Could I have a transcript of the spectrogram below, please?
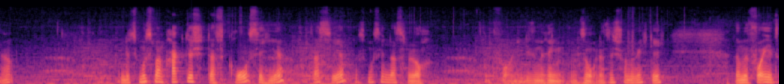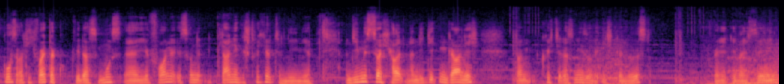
Ja. Und jetzt muss man praktisch das große hier, das hier, das muss in das Loch. Vorne, in diesen Ring. So, das ist schon richtig. So, bevor ihr jetzt großartig weiter guckt, wie das muss, äh, hier vorne ist so eine kleine gestrichelte Linie. An die müsst ihr euch halten, an die dicken gar nicht. Dann kriegt ihr das nie so wirklich gelöst. Werdet ihr gleich sehen.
